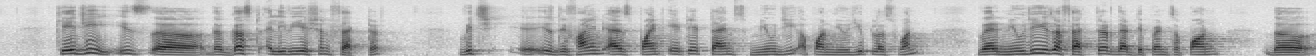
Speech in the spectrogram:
Kg is uh, the gust alleviation factor which uh, is defined as 0.88 times mu g upon mu g plus 1 where mu g is a factor that depends upon the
